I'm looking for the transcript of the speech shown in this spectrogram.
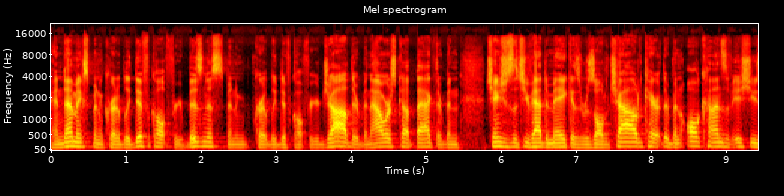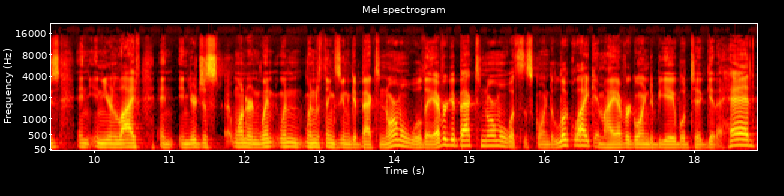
pandemic's been incredibly difficult for your business, it's been incredibly difficult for your job. There have been hours cut back, there have been changes that you've had to make as a result of childcare. There have been all kinds of issues in, in your life, and, and you're just wondering when, when, when are things going to get back to normal? Will they ever get back to normal? What's this going to look like? Am I ever going to be able to get ahead?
